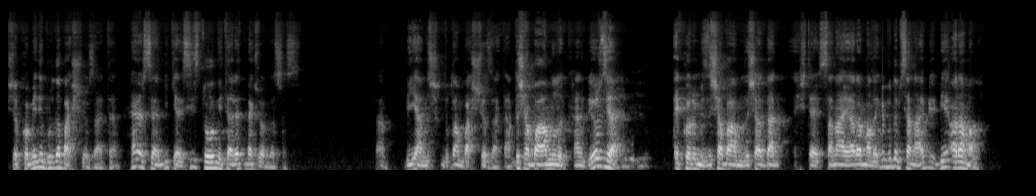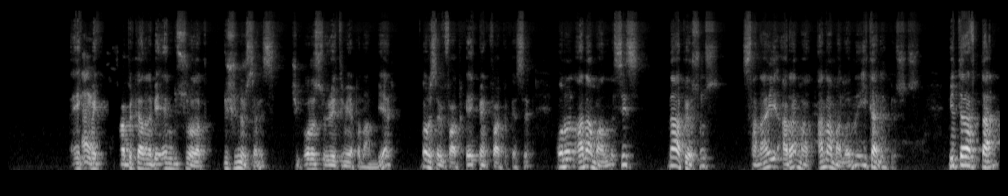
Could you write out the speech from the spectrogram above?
İşte komedi burada başlıyor zaten. Her sene bir kere siz tohum ithal etmek zorundasınız. Tamam. Bir yanlış buradan başlıyor zaten. Dışa bağımlılık. Hani diyoruz ya ekonomimiz dışa bağımlı dışarıdan işte sanayi aramalı bu da bir sanayi bir, bir aramalı. Ekmek Evet. fabrikalarını bir endüstri olarak düşünürseniz çünkü orası üretim yapılan bir yer. Orası bir fabrika, ekmek fabrikası. Onun ana malını siz ne yapıyorsunuz? Sanayi arama, ana malını ithal ediyorsunuz. Bir taraftan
